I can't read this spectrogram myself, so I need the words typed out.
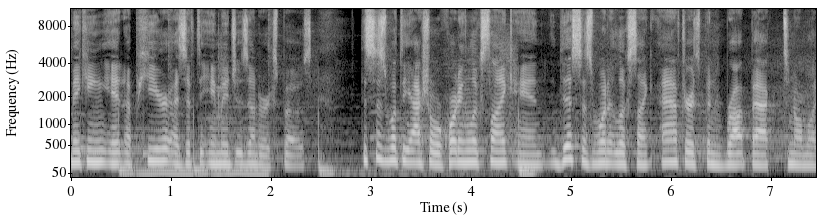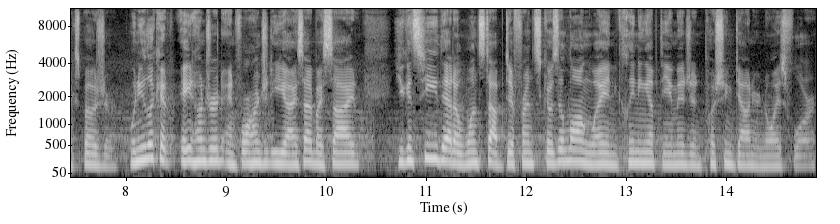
making it appear as if the image is underexposed. This is what the actual recording looks like, and this is what it looks like after it's been brought back to normal exposure. When you look at 800 and 400 EI side by side, you can see that a one-stop difference goes a long way in cleaning up the image and pushing down your noise floor.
